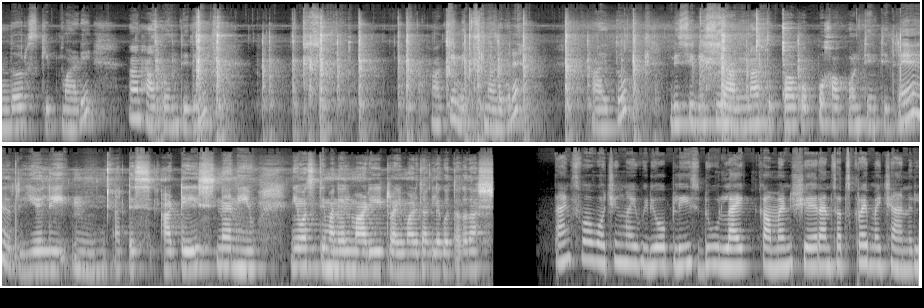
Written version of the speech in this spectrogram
ಅಂದವ್ರು ಸ್ಕಿಪ್ ಮಾಡಿ ನಾನು ಹಾಕೊತಿದ್ದೀನಿ. ಹಾಕಿ ಮಿಕ್ಸ್ ಮಾಡಿದ್ರೆ ಆಯಿತು. ಬಿಸಿ ಬಿಸಿ ಅನ್ನ, ತುಪ್ಪ, ಪಪ್ಪು ಹಾಕ್ಕೊಂಡು ತಿಂತಿದ್ರೆ ರಿಯಲಿ ಆ ಟೆಸ್, ಆ ಟೇಸ್ಟ್ನ ನೀವು ನೀವು ಒಂದ್ಸತಿ ಮನೇಲಿ ಮಾಡಿ ಟ್ರೈ ಮಾಡಿದಾಗಲೇ ಗೊತ್ತಾಗೋದು ಅಷ್ಟು thanks for watching my video please do like comment share and subscribe my channel.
